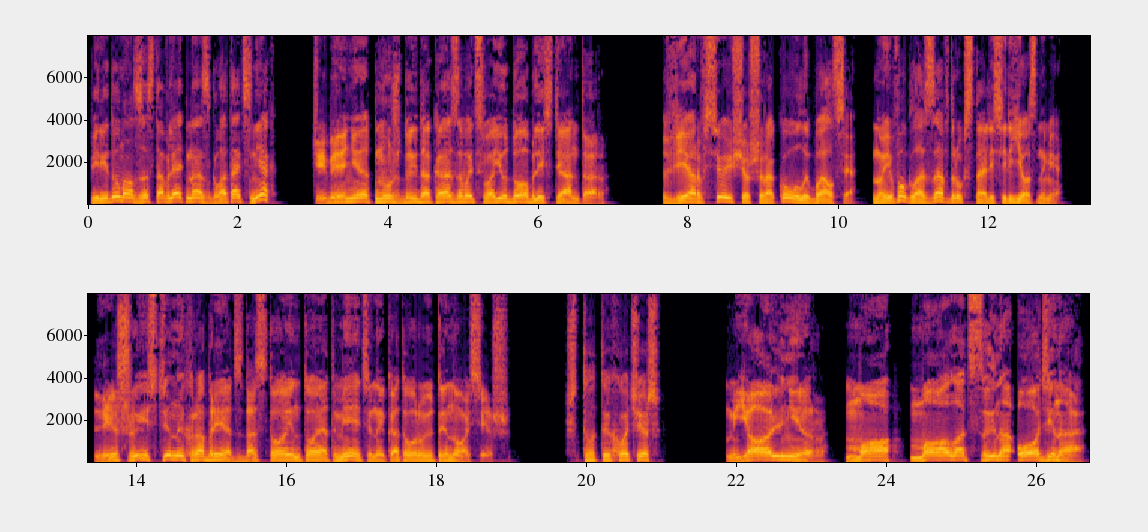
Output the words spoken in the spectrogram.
«Передумал заставлять нас глотать снег?» «Тебе нет нужды доказывать свою доблесть, Антар!» Вер все еще широко улыбался, но его глаза вдруг стали серьезными. «Лишь истинный храбрец достоин той отметины, которую ты носишь». «Что ты хочешь?» «Мьёльнир! Мо! Молот сына Одина!»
